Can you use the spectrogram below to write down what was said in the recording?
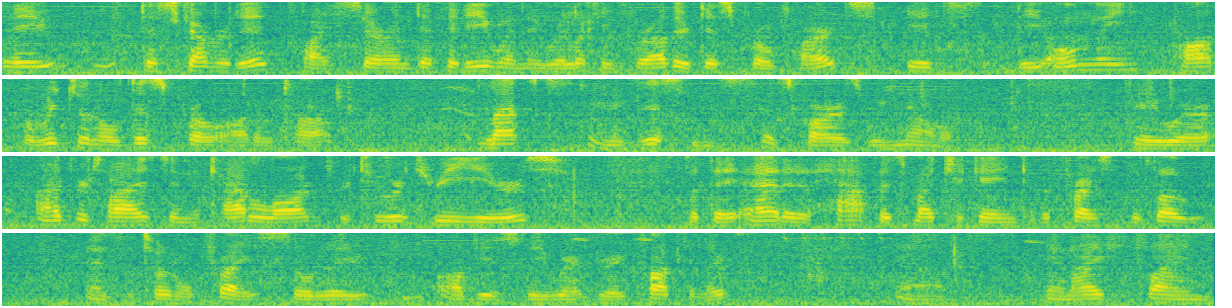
They discovered it by serendipity when they were looking for other Dispro parts. It's the only original Dispro auto top left in existence as far as we know. They were advertised in the catalog for two or three years, but they added half as much again to the price of the boat as the total price, so they obviously weren't very popular. Uh, and I find,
